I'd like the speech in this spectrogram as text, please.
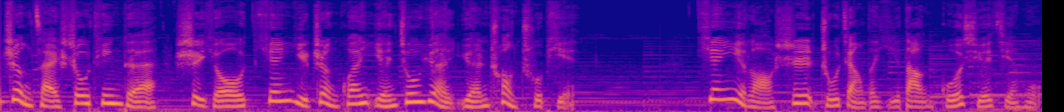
正在收听的是由天意正观研究院原创出品，天意老师主讲的一档国学节目。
